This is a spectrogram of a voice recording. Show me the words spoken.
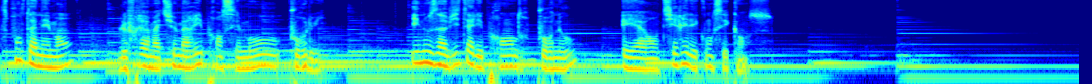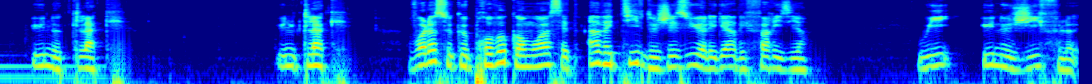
Spontanément, le frère Matthieu Marie prend ces mots pour lui. Il nous invite à les prendre pour nous et à en tirer les conséquences. Une claque. Une claque. Voilà ce que provoque en moi cette invective de Jésus à l'égard des pharisiens. Oui, une gifle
